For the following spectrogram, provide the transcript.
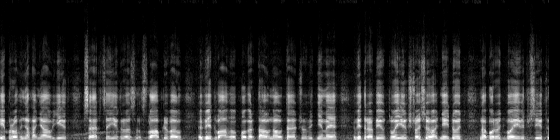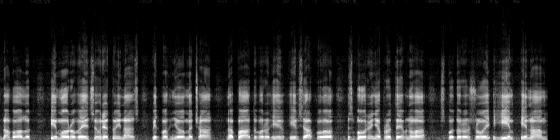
і проганяв їх, серце їх розслаблював, відвагу повертав на утечу від німи, від рабів твоїх, що сьогодні йдуть на боротьбу і від всіх на голод і моровицю врятуй нас від вогню меча, нападу ворогів і всякого збурення противного, сподорожуй їм і нам.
